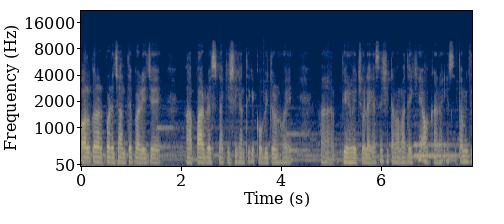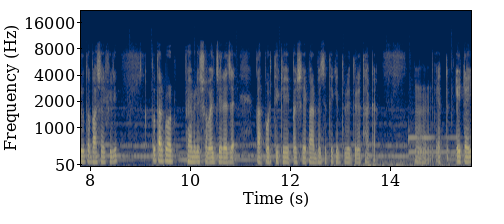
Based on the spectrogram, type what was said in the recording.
কল করার পরে জানতে পারি যে পারভেজ নাকি সেখান থেকে কবিতর হয়ে বের হয়ে চলে গেছে। সেটা মামা দেখে অজ্ঞান হয়ে গেছে। তো আমি দ্রুত বাসায় ফিরি। তো তারপর ফ্যামিলির সবাই জেনে যায়। তারপর থেকে পাশে পারভেজের থেকে দূরে দূরে থাকা। এটাই।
